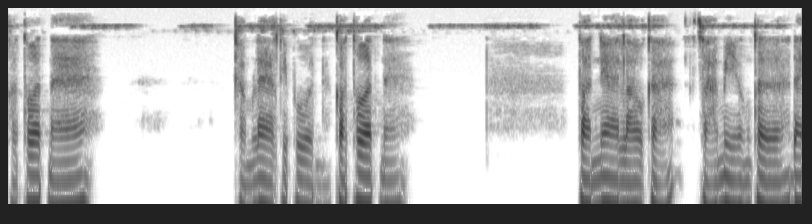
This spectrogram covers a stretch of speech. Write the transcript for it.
ขอโทษนะคำแรกที่พูดขอโทษนะ ตอนเนี้ยเรากับสามีของเธอได้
